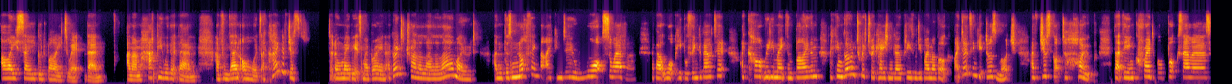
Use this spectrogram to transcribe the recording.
I say goodbye to it then. And I'm happy with it then. And from then onwards, I kind of just don't know, maybe it's my brain. I go into tra la la la la mode. And there's nothing that I can do whatsoever about what people think about it. I can't really make them buy them. I can go on Twitter occasionally and go, please, would you buy my book? But I don't think it does much. I've just got to hope that the incredible booksellers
